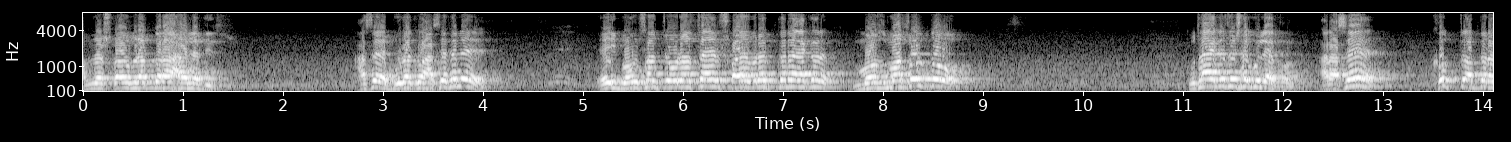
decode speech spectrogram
আপনার সহবরাত করা হাইলাদিস। আছে, বুড়া কেউ আছে এখানে? এই বংশাল চৌরাস্তায় সহবরাত করা এখন মজমা চলতো কোথায় গেছে সেগুলো এখন? আর আছে? খুব তো আপনারা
